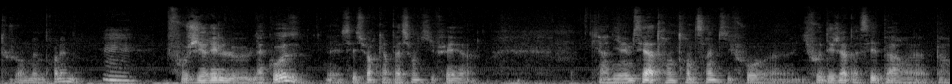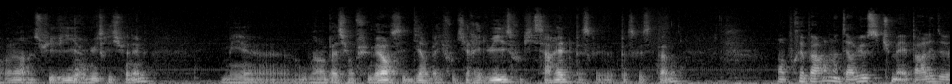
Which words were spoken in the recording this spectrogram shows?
toujours le même problème. Hmm. Il faut gérer le- la cause. C'est sûr qu'un patient qui fait euh, qui a un IMC à 30-35, il faut, euh, il faut déjà passer par, euh, par voilà, un suivi nutritionnel. Mais euh, ou un patient fumeur, c'est de dire bah, il faut qu'il réduise, il faut qu'il s'arrête parce que parce que c'est pas bon. En préparant l'interview aussi, tu m'avais parlé de.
